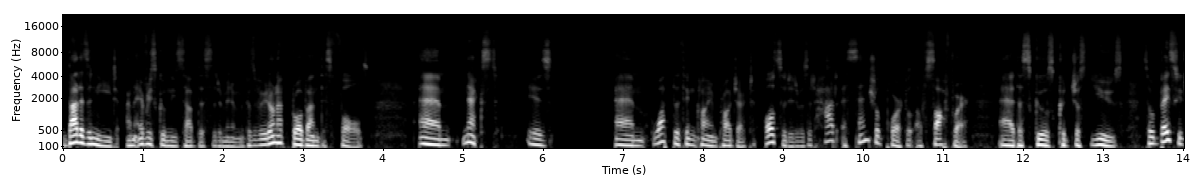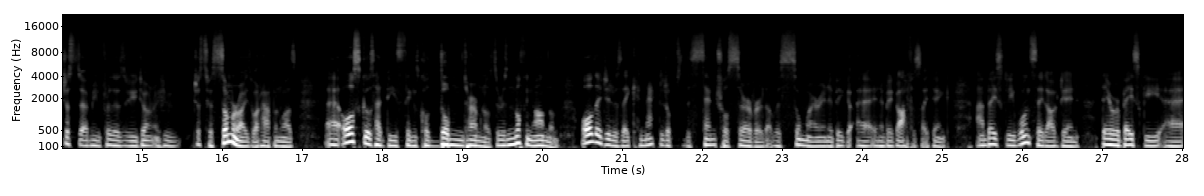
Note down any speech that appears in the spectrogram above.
that is a need, and every school needs to have this at a minimum because if we don't have broadband, this falls. Um, next is um, what the Thin Client project also did was it had a central portal of software uh, that schools could just use. So basically, just I mean, for those of you who don't, if you just to summarize what happened was, uh, all schools had these things called dumb terminals. There was nothing on them. All they did was they connected up to the central server that was somewhere in a big uh, in a big office, I think. And basically, once they logged in, they were basically uh,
